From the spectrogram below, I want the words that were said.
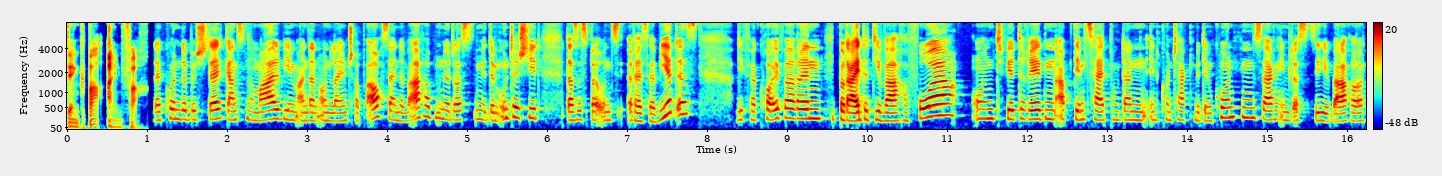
denkbar einfach. Der Kunde bestellt ganz normal wie im anderen Online-Shop auch seine Ware, nur das mit dem Unterschied, dass es bei uns reserviert ist. Die Verkäuferin bereitet die Ware vor und wir treten ab dem Zeitpunkt dann in Kontakt mit dem Kunden, sagen ihm, dass die Ware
